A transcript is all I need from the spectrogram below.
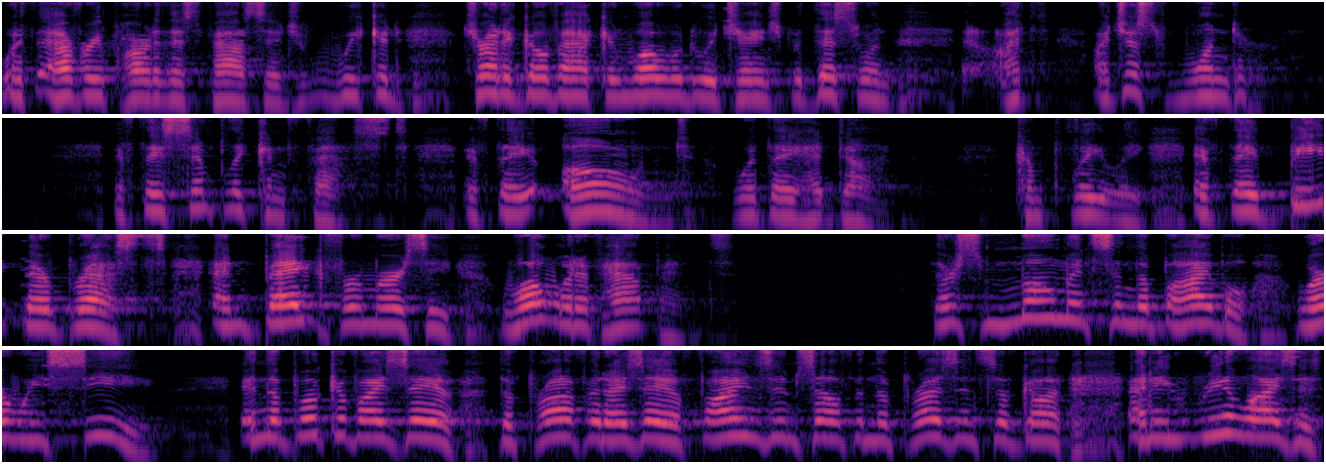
with every part of this passage. We could try to go back and what would we change, but this one, I, I just wonder if they simply confessed, if they owned what they had done completely, if they beat their breasts and begged for mercy, what would have happened? There's moments in the Bible where we see in the book of Isaiah, the prophet Isaiah finds himself in the presence of God and he realizes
